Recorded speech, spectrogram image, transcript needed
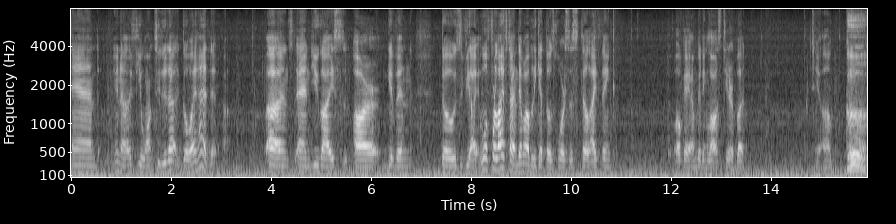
And you know, if you want to do that, go ahead. Uh, and, and you guys are given those VI. Well, for lifetime, they'll probably get those horses still. I think. Okay, I'm getting lost here, but yeah. Uh,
